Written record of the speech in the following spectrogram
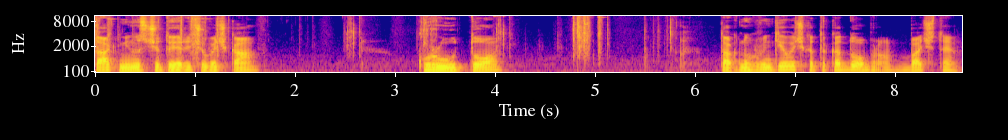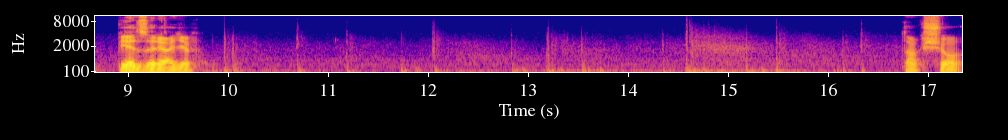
Так, мінус 4 чувачка. Круто. Так, ну гвинтівочка така добра. Бачите? 5 зарядів. Так, що,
